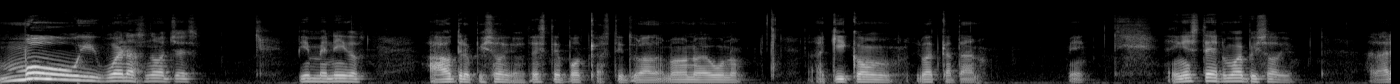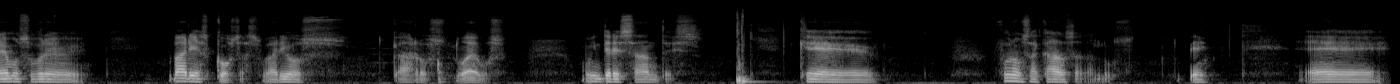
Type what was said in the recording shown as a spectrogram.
Muy buenas noches. Bienvenidos a otro episodio de este podcast titulado 991. Aquí con Luet Catano. Bien. En este nuevo episodio hablaremos sobre varias cosas, varios carros nuevos, muy interesantes, que fueron sacados a la luz. Bien. Eh,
